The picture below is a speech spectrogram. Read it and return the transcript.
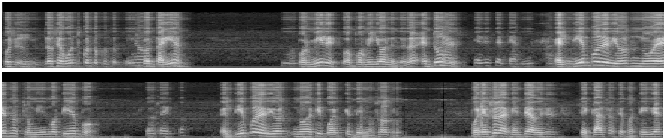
Pues los segundos, ¿cuánto contarían? Por miles o por millones, ¿verdad? Entonces, el tiempo de Dios no es nuestro mismo tiempo. Correcto. El tiempo de Dios no es igual que el de nosotros. Por eso la gente a veces se cansa, se fastidia.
